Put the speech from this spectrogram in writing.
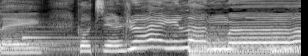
累，够尖锐了吗？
